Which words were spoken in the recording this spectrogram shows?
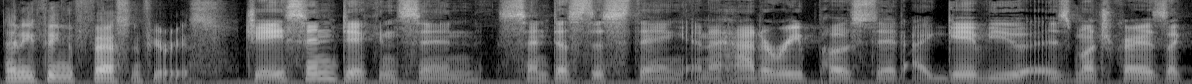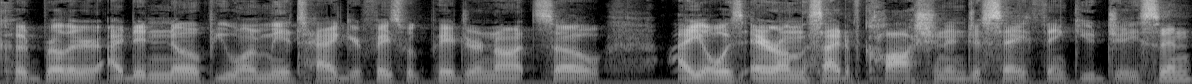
Anything Fast and Furious? Jason Dickinson sent us this thing, and I had to repost it. I gave you as much credit as I could, brother. I didn't know if you wanted me to tag your Facebook page or not, so I always err on the side of caution and just say thank you, Jason.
